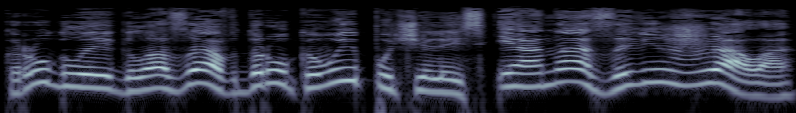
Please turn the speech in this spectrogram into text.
Круглые глаза вдруг выпучились, и она завизжала.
